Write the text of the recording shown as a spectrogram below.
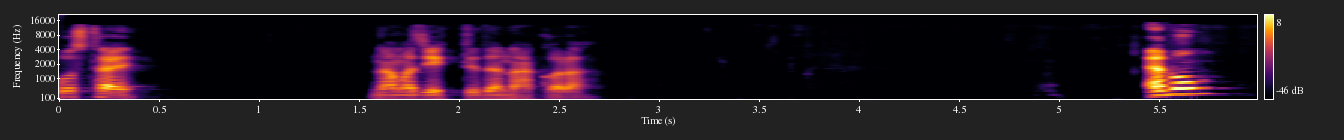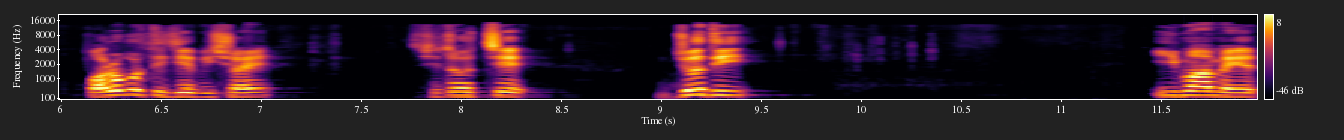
অবস্থায় নামাজে একতেদা না করা। এবং পরবর্তী যে বিষয়ে, সেটা হচ্ছে যদি ইমামের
